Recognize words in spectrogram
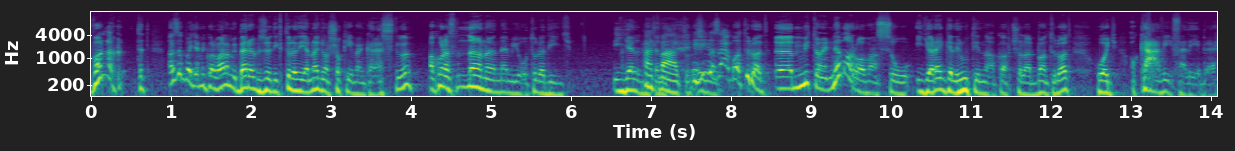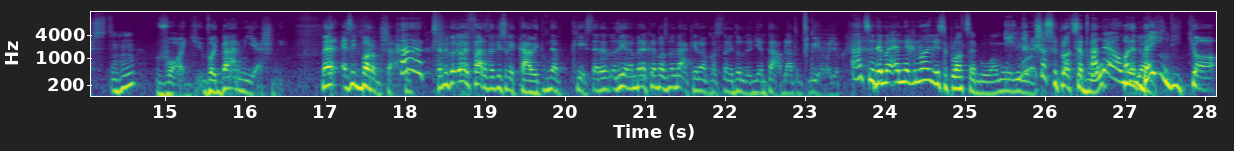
vannak, tehát az a baj, amikor valami berögződik, tudod, ilyen nagyon sok éven keresztül, akkor az nagyon-nagyon nem jó, tudod így, így jeleníteni. Hát változ, És igen. igazából tudod, mit tudom, nem arról van szó így a reggeli rutinnal kapcsolatban, tudod, hogy a kávé felébreszt, uh-huh. vagy, vagy bármi ilyesmi. Mert ez egy baromság. Hát... Tehát amikor jaj, fáradt vagyok, iszok egy kávét, nem kész. Tehát az ilyen emberekre az meg rá kéne akasztani, tudod, egy ilyen táblát, hogy hülye vagyok. Hát szerintem ennek nagy része placebo amúgy. Nem igen. is az, hogy placebo, Hát de hanem az. beindítja,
